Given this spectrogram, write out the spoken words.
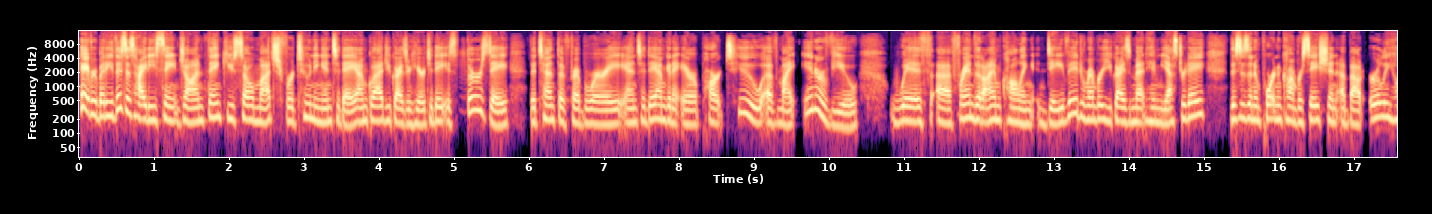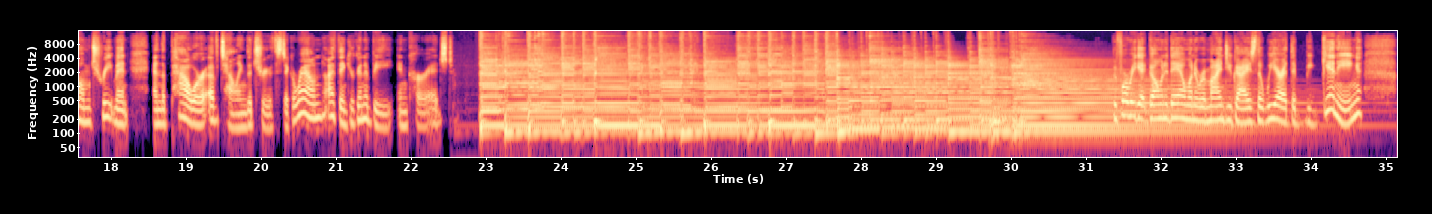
Hey, everybody, this is Heidi St. John. Thank you so much for tuning in today. I'm glad you guys are here. Today is Thursday, the 10th of February, and today I'm going to air part two of my interview with a friend that I'm calling David. Remember, you guys met him yesterday. This is an important conversation about early home treatment and the power of telling the truth. Stick around. I think you're going to be encouraged. Before we get going today, I want to remind you guys that we are at the beginning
